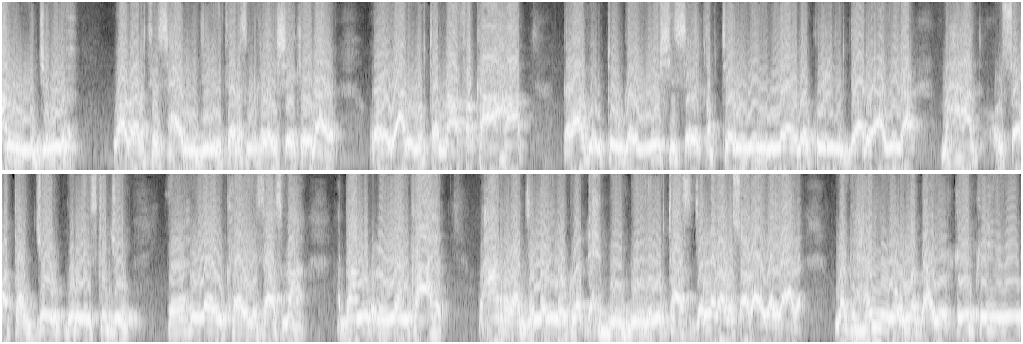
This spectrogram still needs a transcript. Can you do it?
camr ibnu jamuux waad aragtay saxaabiga jiilka taaris marka laga sheekeynayo oo yani lugta naafo ka ahaa dagaalka intuu galay wiilashiisa ay qabteen leeyihiin ilaahay baa kuu cudur daaray adiga maxaad socotaa joog guriga iska joog. Wuxuu ilaahay u kaadiyay saas maaha. Haddaan lug curyaan ka ahay waxaan rabaa jannada inaan kula dhex boodboodo lugtaas. Jannada la socdaa iga leexda marka hamiga ummadda ayay qeyb ka yihiin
